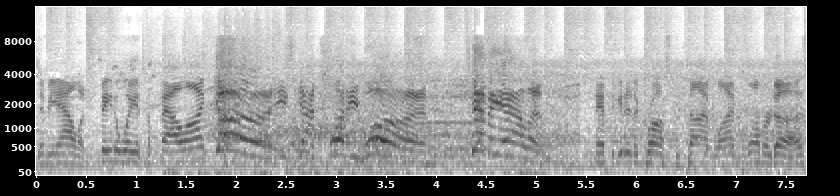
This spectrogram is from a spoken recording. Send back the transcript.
Timmy Allen fade away at the foul line. Good! He's got 21! Timmy Allen! They have to get it across the timeline. Plummer does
